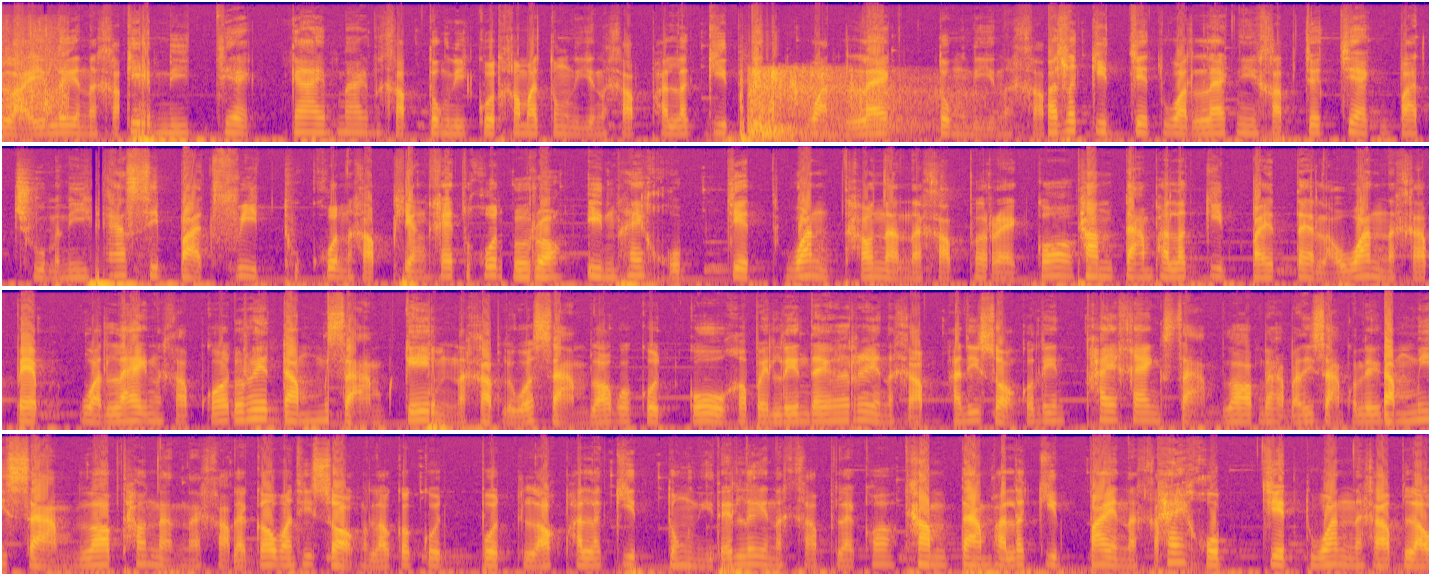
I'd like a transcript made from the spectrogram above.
ไลท์เลยนะครับ เกมนี้แจกง่ายมากนะครับ ตรงนี้กดเข้ามาตรงนี้นะครับภารกิจวันแรกตรงนี้นะครับภารกิจ 7 วันแรกนี้ครับจะแจกบัตรชูมันนี่50 บาทฟรีทุกคนนะครับเพียงแค่ทุกคนล็อกอินให้ครบ 7 วันเท่านั้นนะครับแรกก็ทำตามภารกิจไปแต่ละวันนะครับแบบวันแรกนะครับก็เล่นดำสามเกมนะครับหรือว่า 3 รอบก็กดโก้เข้าไปเล่นได้เลยนะครับอันที่ 2 ก็เล่นไพ่แข่ง3รอบนะครับอันที่3ก็เล่นดัมมี่3รอบเท่านั้นนะครับแล้วก็วันที่ 2 เราก็กดปลดล็อกภารกิจตรงนี้ได้เลยนะครับแล้วก็ทำตามภารกิจไปนะครับให้ครบ 7 วันนะครับเรา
